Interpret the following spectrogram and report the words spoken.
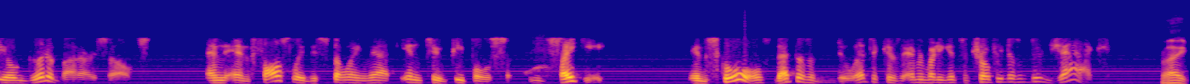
feel good about ourselves? And and falsely bestowing that into people's psyche in schools, that doesn't do it because everybody gets a trophy doesn't do jack. Right.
